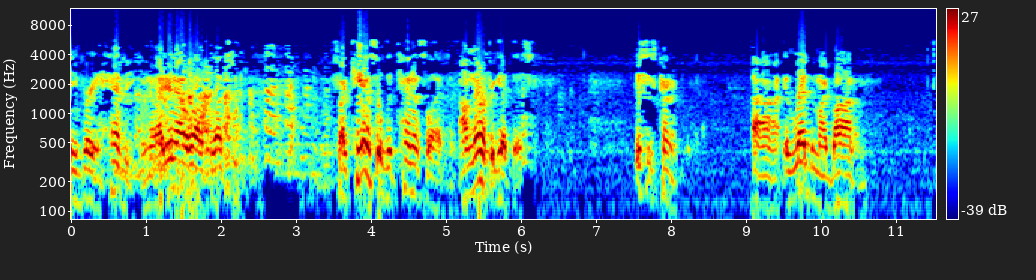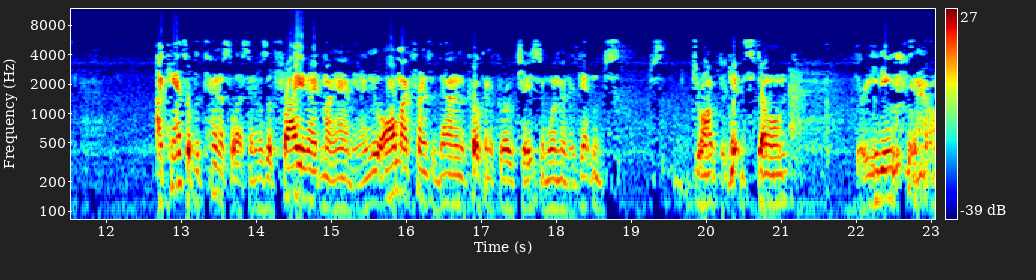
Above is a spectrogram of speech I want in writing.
seemed very heavy. You know, I didn't have a lot of blood. So I canceled the tennis lesson. I'll never forget this. This is kind of, uh, it led to my bottom. I canceled the tennis lesson. It was a Friday night in Miami, and I knew all my friends were down in the Coconut Grove chasing women. They're getting drunk. They're getting stoned. They're eating, you know.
